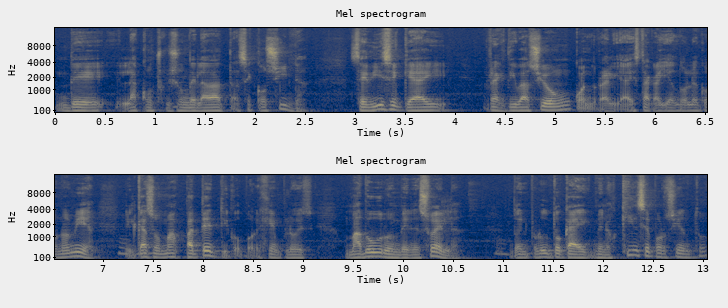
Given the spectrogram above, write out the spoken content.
de la construcción de la data, se cocina. Se dice que hay reactivación cuando en realidad está cayendo la economía. El caso más patético, por ejemplo, es Maduro en Venezuela el producto cae menos 15%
